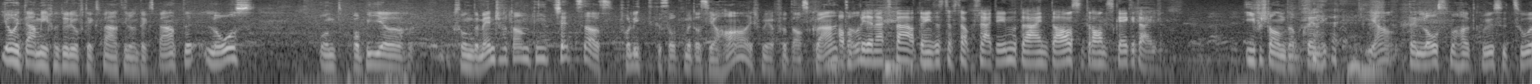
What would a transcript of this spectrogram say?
Ja, indem ich natürlich auf die Expertinnen und Experten los und probiere gesunden Menschenverstand einzuschätzen. Als Politiker sollte man das ja haben, ist mir für das gewählt. Aber bei den Experten, wenn ich das sage, sagt immer der eine das und der andere das Gegenteil. Einverstanden, aber dann, ja, dann lässt man halt gewisse zu,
